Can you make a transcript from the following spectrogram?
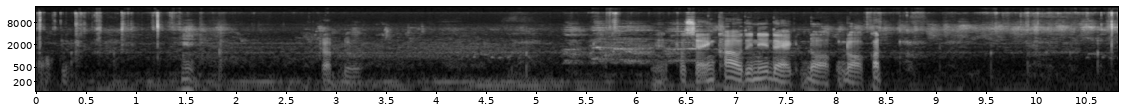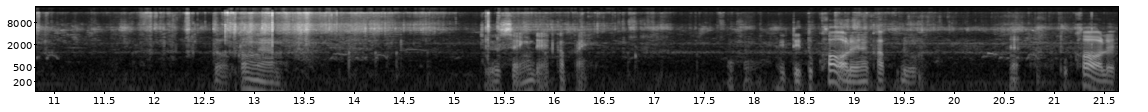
ออกเลยนี่ครับดูเนี่ยพอแสงเข้าทีนี้แดกดอกดอกก็ ดอกก็งาม เจอแสงแดดเข้าไปโอ้โหนี่ติดทุกข้อเลยนะครับ ดูเนี่ยทุกข้อเลย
